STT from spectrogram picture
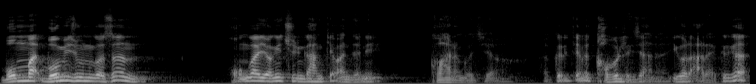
몸이 죽는 것은 혼과 영이 주님과 함께 완전히 거하는 거죠. 그렇기 때문에 겁을 내지 않아요. 이걸 알아요. 그러니까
